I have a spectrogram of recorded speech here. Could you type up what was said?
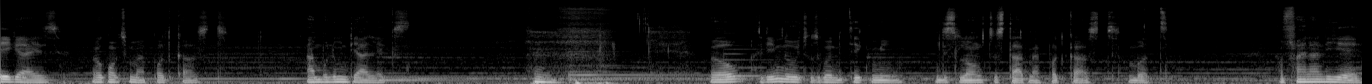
Hey guys, welcome to my podcast. I'm Olumide Alex. Hmm. Well, I didn't know it was going to take me this long to start my podcast, but I'm finally here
